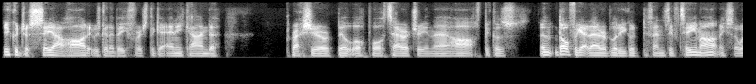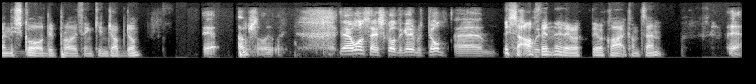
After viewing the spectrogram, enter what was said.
you could just see how hard it was going to be for us to get any kind of pressure built up or territory in their half because and don't forget they're a bloody good defensive team, aren't they? So when they scored, they're probably thinking job done. Absolutely. Yeah, once they scored, the game was done. Um, They sat So off, we- didn't they? They were they were quite content. Yeah.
